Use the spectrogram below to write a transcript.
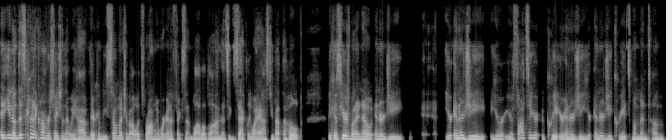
And you know, this kind of conversation that we have, there can be so much about what's wrong and we're going to fix it, blah, blah, blah. And that's exactly why I asked you about the hope. Because here's what I know energy, your energy, your your thoughts are your, create your energy. Your energy creates momentum.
